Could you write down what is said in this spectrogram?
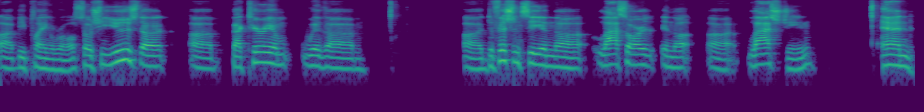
uh, be playing a role. So she used a, a bacterium with um, uh, deficiency in the LASR in the uh, last gene. And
